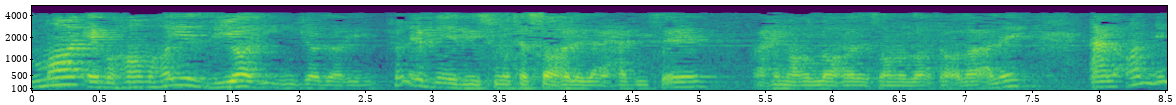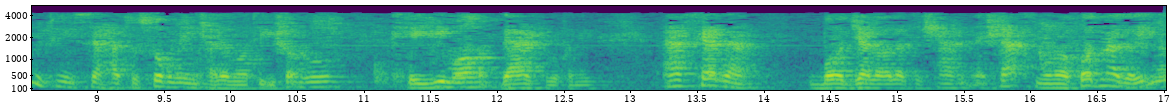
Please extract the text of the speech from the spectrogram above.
ما ابهام های زیادی اینجا داریم. چون ابن ادریس متساهل در حدیثه رحمه الله و رضوان الله تعالی علیه. الان نمی‌تونیم صحت و سقم این کلمات ایشان رو خیلی ما درک بکنیم. از کردم با جلالت شخص منافات نداره. اینا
